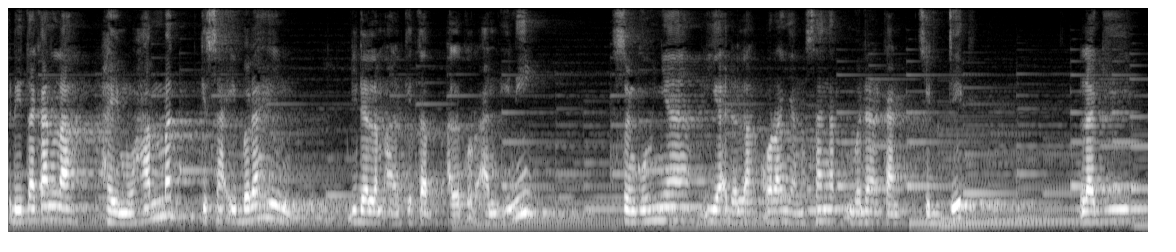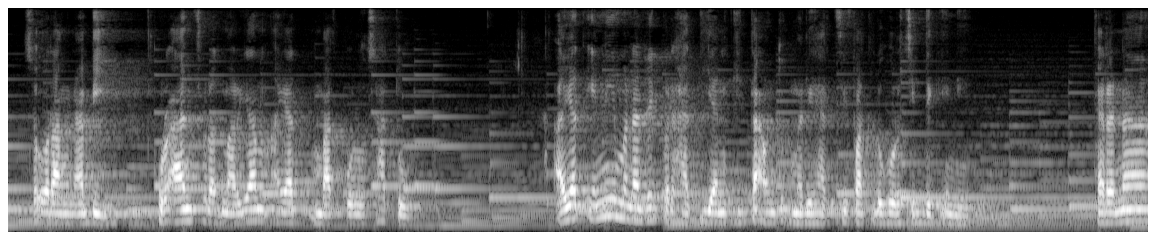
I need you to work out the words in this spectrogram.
ceritakanlah hai Muhammad kisah Ibrahim di dalam Alkitab Al-Quran ini Sesungguhnya ia adalah orang yang sangat membenarkan Siddiq lagi seorang nabi. Quran surat Maryam ayat 41. Ayat ini menarik perhatian kita untuk melihat sifat luhur siddiq ini. Karena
